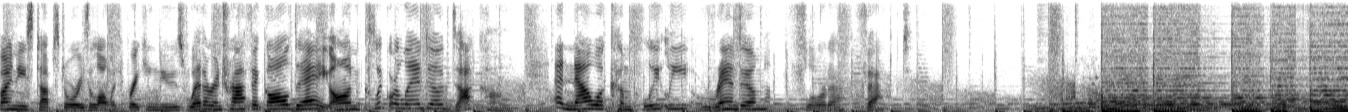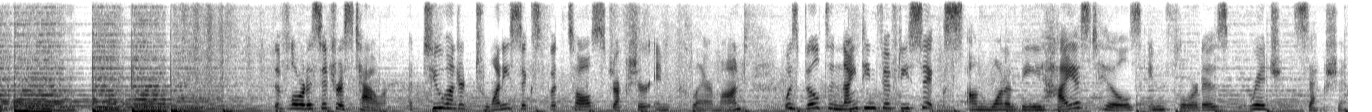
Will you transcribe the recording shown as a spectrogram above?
Find these top stories along with breaking news, weather, and traffic all day on clickorlando.com. And now a completely random Florida fact. The Florida Citrus Tower, a 226 foot tall structure in Clermont, was built in 1956 on one of the highest hills in Florida's Ridge section.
